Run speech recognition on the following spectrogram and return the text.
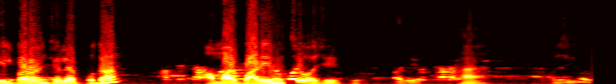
তিলপাড়া অঞ্চলের প্রধান। আমার বাড়ি হচ্ছে অজয়পুর। হ্যাঁ অজয়পুর।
